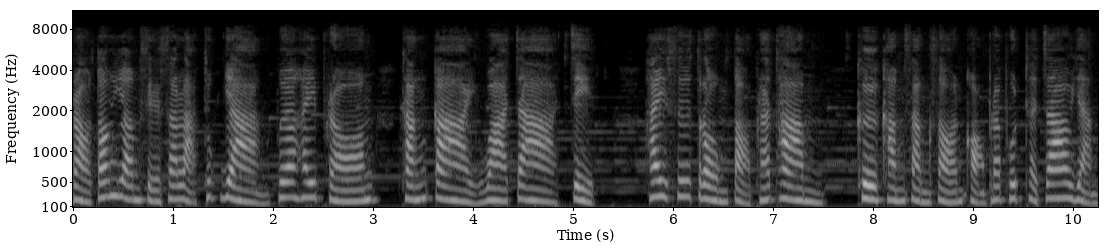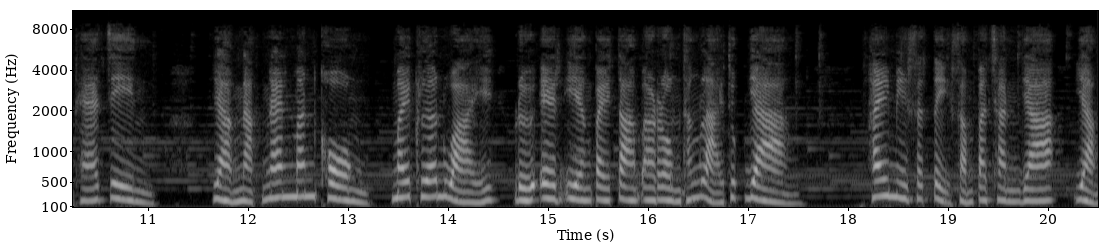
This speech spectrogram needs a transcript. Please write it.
เราต้องยอมเสียสละทุกอย่างเพื่อให้พร้อม ทั้งกาย วาจา จิต ให้ซื่อตรงต่อพระธรรม คือคำสั่งสอนของพระพุทธเจ้าอย่างแท้จริง อย่างหนักแน่นมั่นคง ไม่เคลื่อนไหว หรือเอ็นเอียงไปตามอารมณ์ทั้งหลายทุกอย่าง ให้มีสติสัมปชัญญะอย่าง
